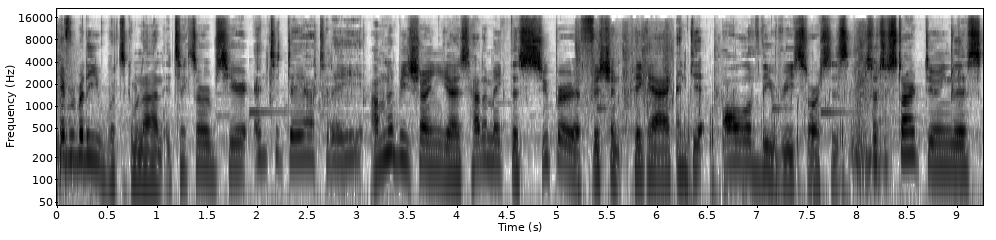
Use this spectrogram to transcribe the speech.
Hey everybody, what's going on? It's Xorbes here, and today out today, I'm going to be showing you guys how to make this super efficient pickaxe and get all of the resources. So to start doing this,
